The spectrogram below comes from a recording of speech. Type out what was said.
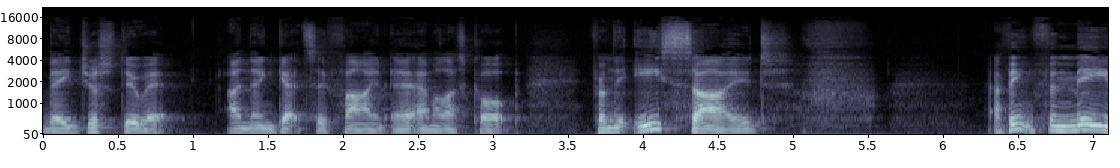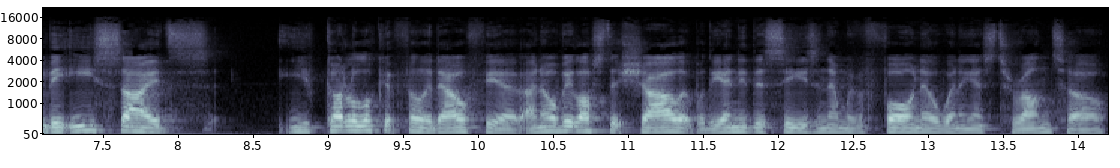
they just do it and then get to fine uh, MLS Cup. From the east side, I think for me the east side's you've got to look at Philadelphia. I know they lost at Charlotte, but the end of the season then with a 4 0 win against Toronto.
